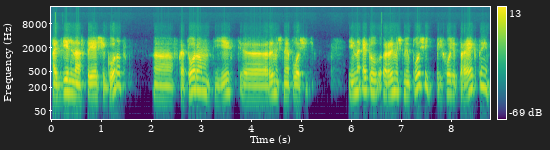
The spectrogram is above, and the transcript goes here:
отдельно стоящий город, в котором есть э, рыночная площадь. И на эту рыночную площадь приходят проекты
